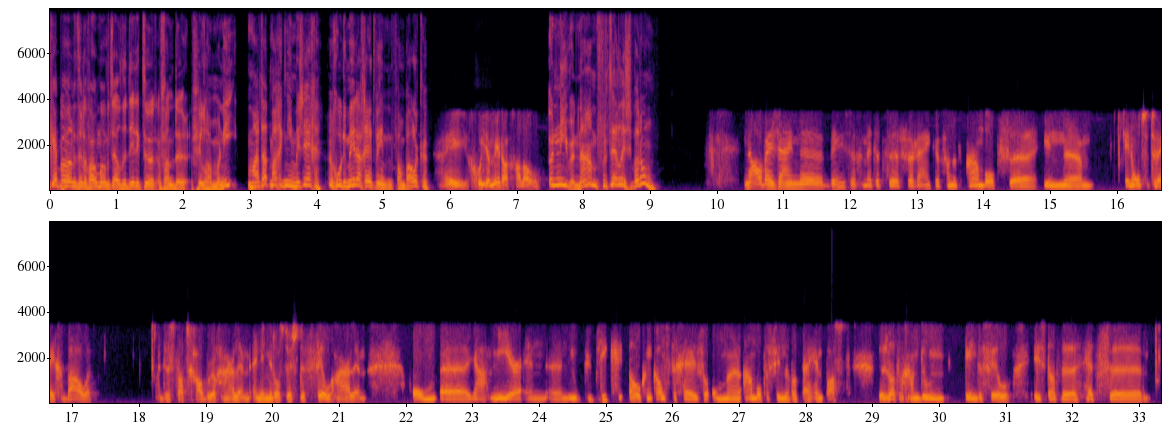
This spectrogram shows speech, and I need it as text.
Ik heb hem aan de telefoon momenteel de directeur van de Philharmonie. Maar dat mag ik niet meer zeggen. Een goedemiddag, Edwin van Balken. Hey, goedemiddag, hallo. Een nieuwe naam, vertel eens waarom. Nou, wij zijn eh, bezig met het eh, verrijken van het aanbod eh, in, ehm, in onze twee gebouwen. De stad Schouwburg Haarlem en inmiddels dus de Phil Haarlem. Om ja, meer en nieuw publiek ook een kans te geven om aanbod te vinden wat bij hen past. Dus wat we gaan doen in de Phil is dat we het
